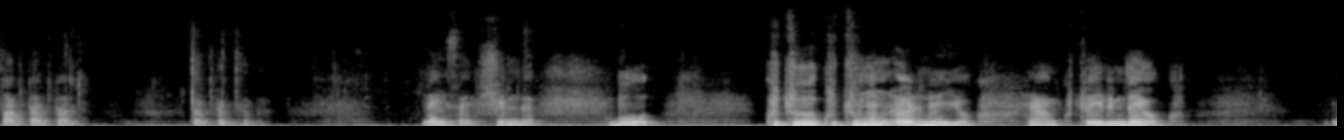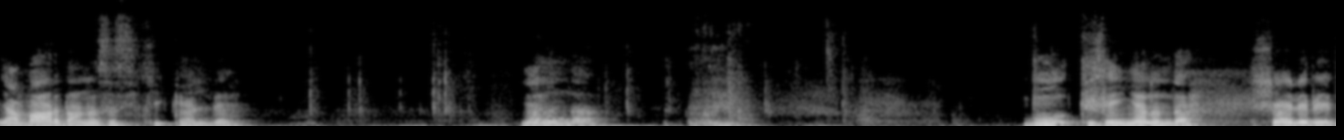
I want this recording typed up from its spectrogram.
Tak tak tak. Tak tak tak. Neyse şimdi bu kutu kutunun örneği yok. Yani kutu elimde yok. Ya vardı anası sikik geldi. Yanında bu tüfeğin yanında şöyle bir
